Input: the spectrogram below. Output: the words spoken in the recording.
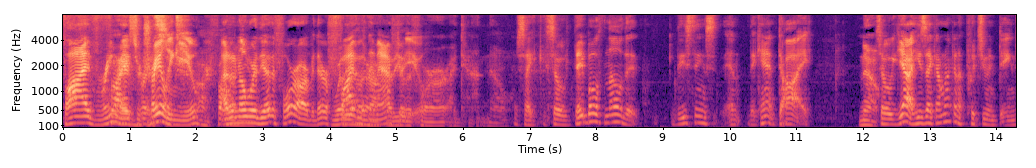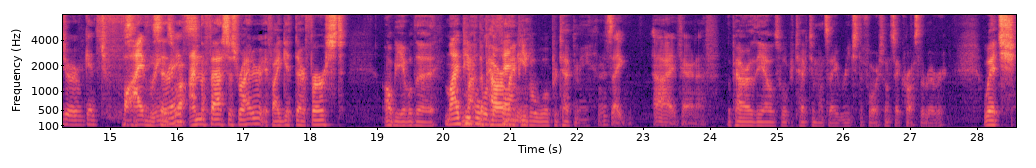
five ring Five are trailing are- you. I don't know you. where the other four are, but there are Where the five of other them are- where after the other you. four are, I do not know. It's like so they both know that these things and they can't die. No. So yeah, he's like, I'm not gonna put you in danger against five he ring says, well. I'm the fastest rider. If I get there first, I'll be able to. my people my, the will power of my me. people will protect me. It's like, all right, fair enough. The power of the elves will protect him once I reach the forest, once I cross the river. Which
